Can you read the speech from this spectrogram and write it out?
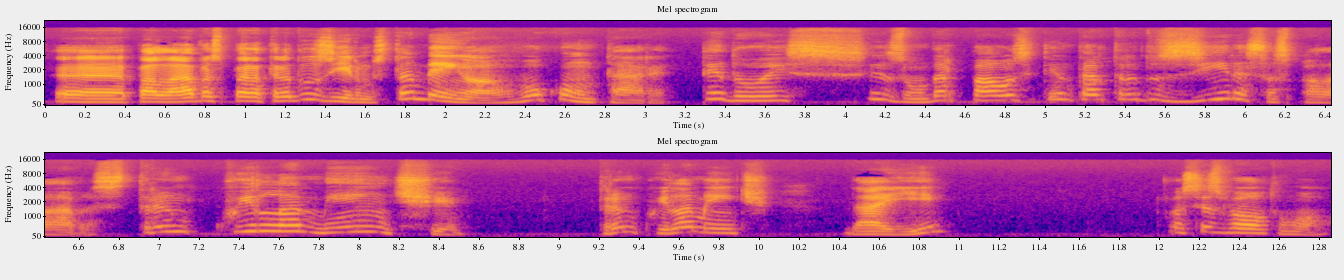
Uh, palavras para traduzirmos. Também, ó, vou contar até dois, vocês vão dar pausa e tentar traduzir essas palavras tranquilamente. Tranquilamente. Daí, vocês voltam, ó.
